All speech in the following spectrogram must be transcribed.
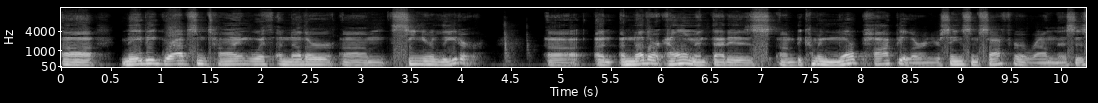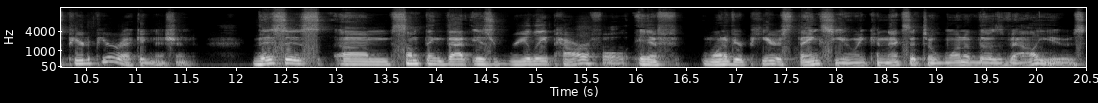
Uh, maybe grab some time with another um, senior leader uh, an, another element that is um, becoming more popular, and you're seeing some software around this, is peer-to-peer recognition. This is um, something that is really powerful. If one of your peers thanks you and connects it to one of those values,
